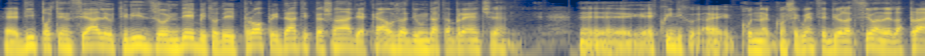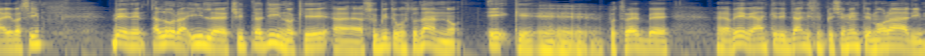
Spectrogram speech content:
eh, di potenziale utilizzo indebito dei propri dati personali a causa di un data branch eh, e quindi eh, con conseguenze di violazione della privacy, bene, allora il cittadino che eh, ha subito questo danno e che eh, potrebbe eh, avere anche dei danni semplicemente morali,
